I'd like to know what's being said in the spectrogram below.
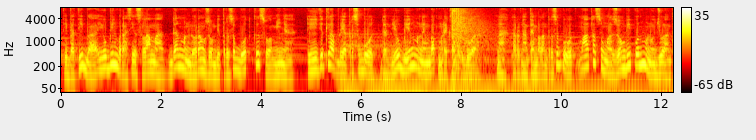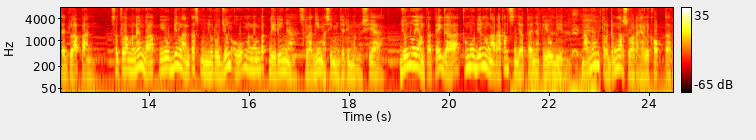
Tiba-tiba Yubin berhasil selamat dan mendorong zombie tersebut ke suaminya. Digigitlah pria tersebut dan Yubin menembak mereka berdua. Nah, karena tembakan tersebut, maka semua zombie pun menuju lantai 8. Setelah menembak, Yubin lantas menyuruh Junho menembak dirinya selagi masih menjadi manusia. Juno yang tak tega kemudian mengarahkan senjatanya ke Yubin. Namun terdengar suara helikopter.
